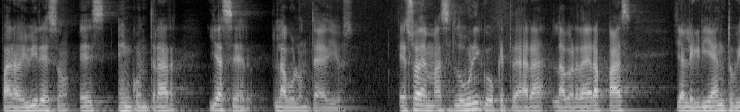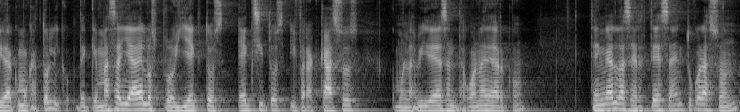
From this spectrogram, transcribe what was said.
para vivir eso es encontrar y hacer la voluntad de Dios. Eso además es lo único que te dará la verdadera paz y alegría en tu vida como católico, de que más allá de los proyectos, éxitos y fracasos como la vida de Santa Juana de Arco, tengas la certeza en tu corazón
